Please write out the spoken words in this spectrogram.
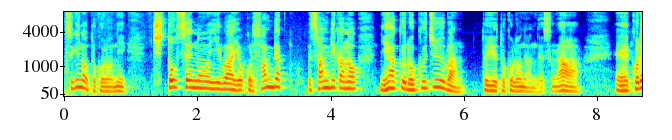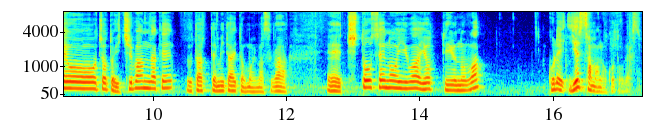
次のところに「千歳の岩よ」これ300賛美歌の260番というところなんですが、えこれをちょっと一番だけ歌ってみたいと思いますが「え千歳の岩よ」っていうのはこれイエス様のことです。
